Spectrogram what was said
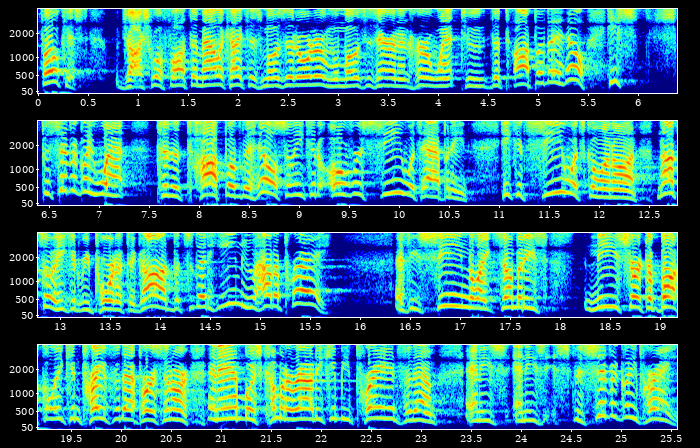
focused. Joshua fought the Amalekites as Moses had ordered. When Moses, Aaron, and Hur went to the top of the hill, he specifically went to the top of the hill so he could oversee what's happening. He could see what's going on, not so he could report it to God, but so that he knew how to pray. As he seemed like somebody's knees start to buckle, he can pray for that person. Or an ambush coming around, he can be praying for them. And he's, and he's specifically praying.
